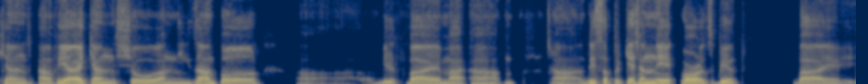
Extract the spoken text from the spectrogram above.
can, uh, here I can show an example uh, built by my uh, uh, this application it was built by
